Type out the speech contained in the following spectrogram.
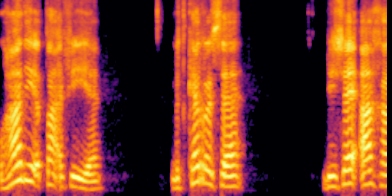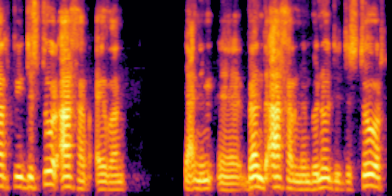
وهذه الطائفية متكرسة بشيء آخر في دستور آخر أيضا. يعني آه، بند آخر من بنود الدستور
